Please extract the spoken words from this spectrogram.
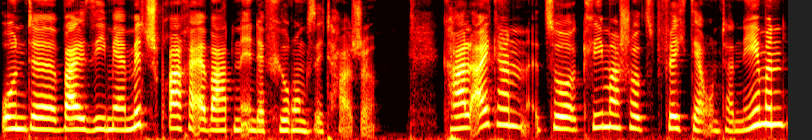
und äh, weil sie mehr Mitsprache erwarten in der Führungsetage. Karl Icahn zur Klimaschutzpflicht der Unternehmen.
